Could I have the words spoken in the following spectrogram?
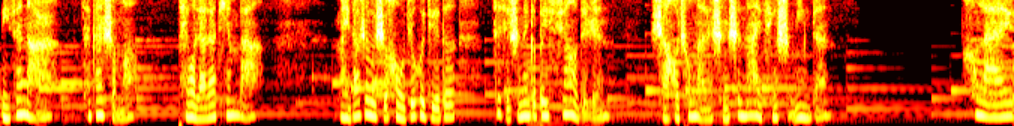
你在哪儿？在干什么？陪我聊聊天吧。每到这个时候，我就会觉得自己是那个被需要的人，然后充满了神圣的爱情使命感。后来，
